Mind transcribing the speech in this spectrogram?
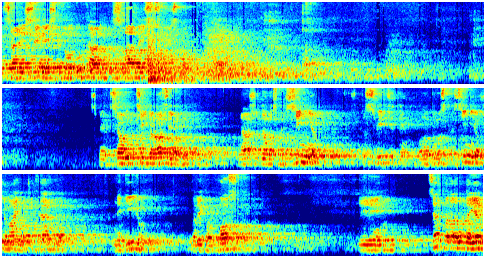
Отця і Сина і Святого Духа, слава Ісусу Христу! Ми в цьому в цій дорозі наші до Воскресіння, щоб досвідчити повноту Воскресіння, вже маємо четверту неділю Великого посту. І церква нам дає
